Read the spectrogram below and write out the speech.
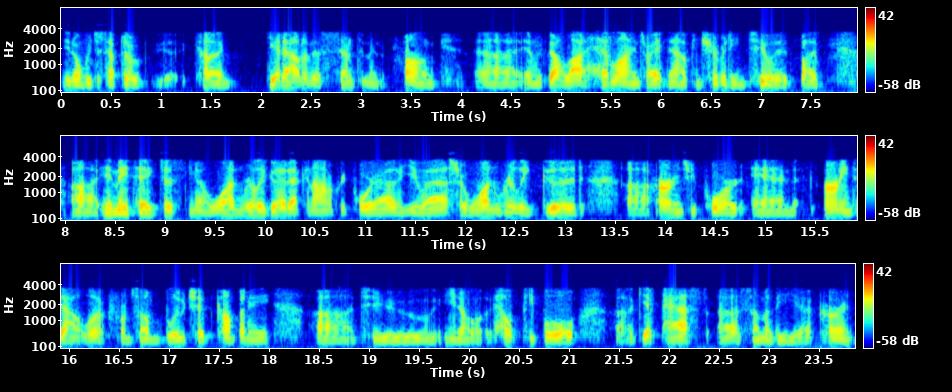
you know, we just have to kind of get out of this sentiment funk. Uh, and we've got a lot of headlines right now contributing to it, but uh, it may take just you know one really good economic report out of the U.S. or one really good uh, earnings report and earnings outlook from some blue chip company uh, to you know help people uh, get past uh, some of the uh, current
